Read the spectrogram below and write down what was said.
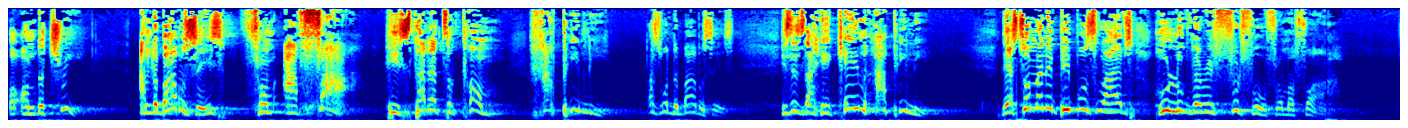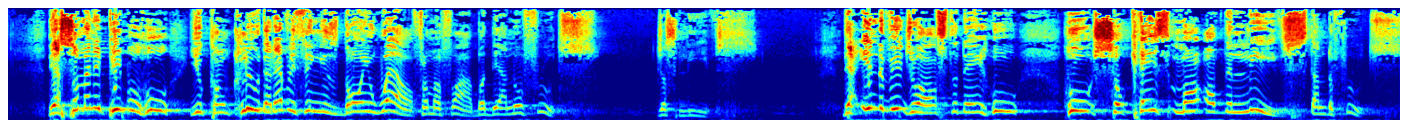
or on the tree. And the Bible says, from afar, he started to come happily. That's what the Bible says. He says that he came happily. There are so many people's lives who look very fruitful from afar. There are so many people who you conclude that everything is going well from afar, but there are no fruits, just leaves. There are individuals today who, who showcase more of the leaves than the fruits.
